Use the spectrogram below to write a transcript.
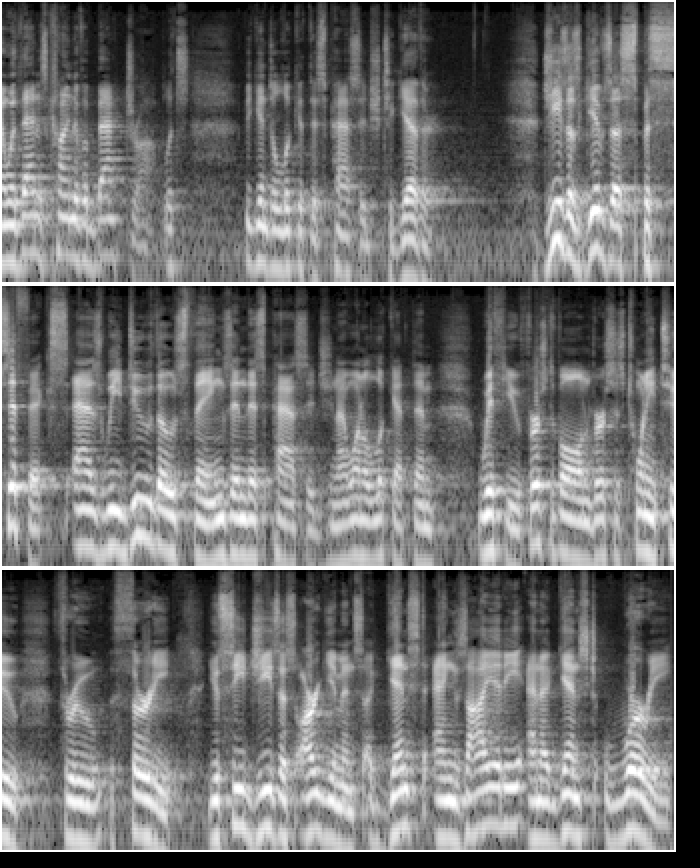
Now, with that as kind of a backdrop, let's begin to look at this passage together. Jesus gives us specifics as we do those things in this passage, and I want to look at them with you. First of all, in verses 22 through 30, you see Jesus' arguments against anxiety and against worry.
